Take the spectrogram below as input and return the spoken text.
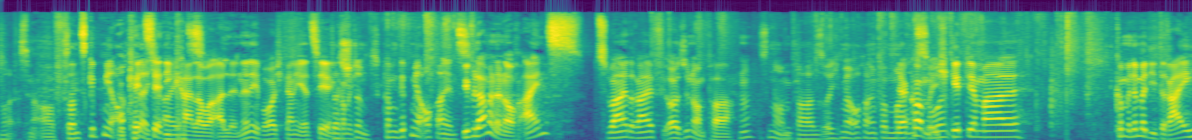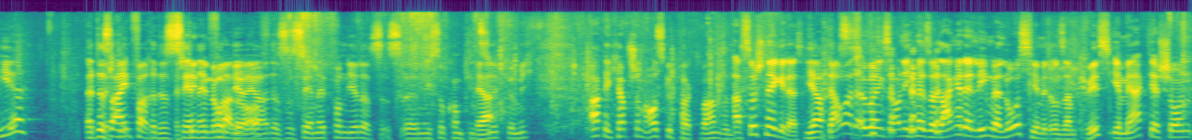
Pass mal auf. Sonst gib mir Du auch kennst ja die eins. Karlauer alle, ne? Die brauche ich gar nicht erzählen. Das Komm, stimmt. Komm, gib mir auch eins. Ich, wie viel haben wir denn noch? Eins, zwei, drei, vier, oh, sind noch ein paar. Ne? Sind noch ein paar. Soll ich mir auch einfach mal Ja, komm, eins ich gebe dir mal. Komm, nimm mal die drei hier. Äh, Das Da steht- Einfache, das da ist sehr steht nett von dir. drauf. Ja, das ist sehr nett von dir. Das ist äh, nicht so kompliziert Ja. für mich. Ach, ich habe schon ausgepackt. Wahnsinn. Ach, so schnell geht das. Ja. Dauert übrigens auch nicht mehr so lange, dann legen wir los hier mit unserem Quiz. Ihr merkt ja schon,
